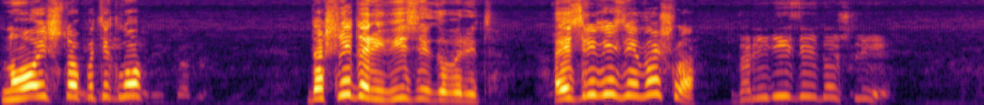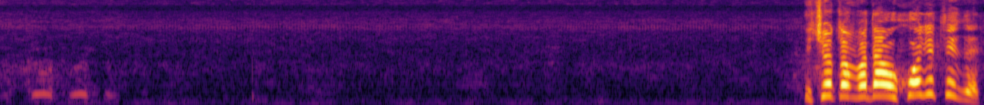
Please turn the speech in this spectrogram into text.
Ну и что, потекло? Дошли до ревизии, говорит. А из ревизии вышла? До ревизии дошли. И что там, вода уходит, Игорь?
